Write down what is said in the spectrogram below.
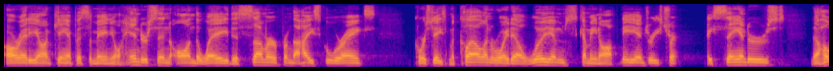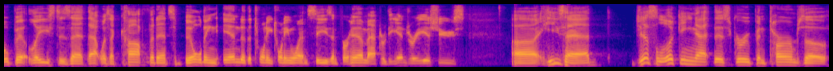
Already on campus, Emmanuel Henderson on the way this summer from the high school ranks. Of course, Jase McClellan, Roydell Williams coming off knee injuries, Trey Sanders. The hope, at least, is that that was a confidence building into the 2021 season for him after the injury issues uh, he's had just looking at this group in terms of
